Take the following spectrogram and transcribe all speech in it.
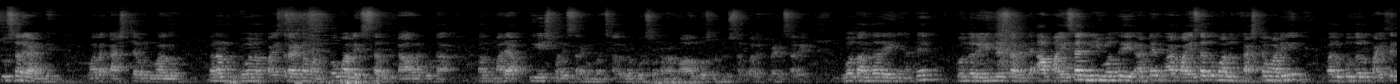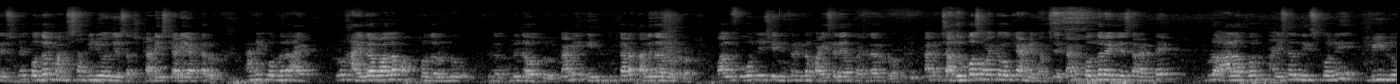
చూస్తారు కదండి వాళ్ళ కష్టం వాళ్ళు మనం ఏమైనా పైసలు అడగడం అనుకో వాళ్ళు ఇస్తారు కావాలనుకుంటా వాళ్ళు మరీ అప్పు చేసి మరి ఇస్తారు మన చదువుల కోసం మన బాబు కోసం చూస్తారు వాళ్ళు ఫ్రెండ్స్ సరే. యువత అందరూ ఏం అంటే కొందరు ఏం చేస్తారంటే ఆ పైసలు యువత అంటే ఆ పైసలు వాళ్ళు కష్టపడి వాళ్ళు కొందరు పైసలు ఇస్తుంటే కొందరు మంచి సద్వినియోగం చేస్తారు స్టడీ స్టడీ అంటారు. కానీ కొందరు ఇప్పుడు హైదరాబాద్లో కొందరు పిల్లలు చదువుతారు కానీ ఇంటికాడ తల్లిదండ్రులు ఉంటారు. వాళ్ళు ఫోన్ చేసి ఇంత పైసలు లేదు పైసలు అంటారు. కానీ చదువు కోసం అయితే ఓకే అండి మంచిది. కానీ కొందరు ఏం చేస్తారంటే ఇప్పుడు వాళ్ళ కొన్ని పైసలు తీసుకొని వీళ్ళు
